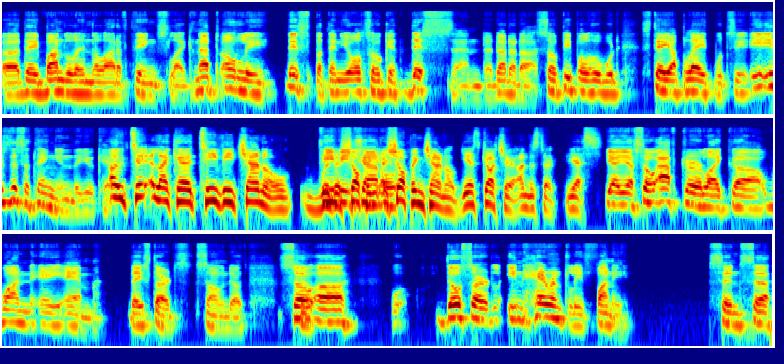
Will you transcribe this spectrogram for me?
uh, they bundle in a lot of things like not only this, but then you also get this and da da da. So people who would stay up late would see. Is this a thing in the UK? Oh, t- like a TV channel with TV a shopping channel. a shopping channel. Yes, gotcha. Understood. Yes. Yeah, yeah. So after like uh, one a.m., they start selling those. So sure. uh, those are inherently funny since uh,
